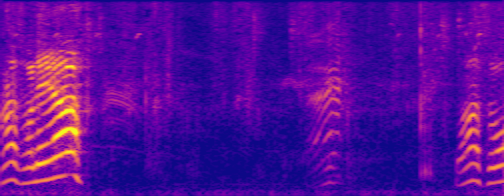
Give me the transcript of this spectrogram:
કોના સોલ્યા શું કરો?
